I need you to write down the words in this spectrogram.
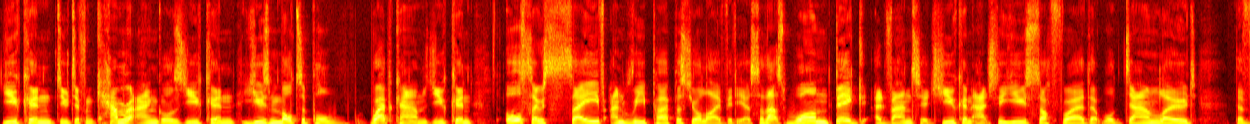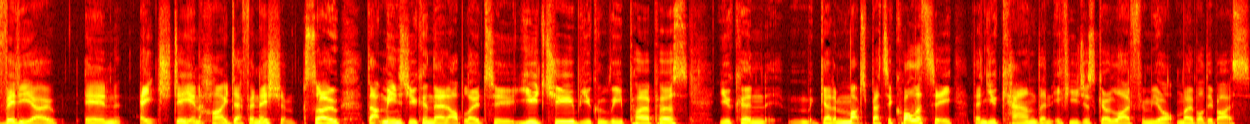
You can do different camera angles. You can use multiple webcams. You can also save and repurpose your live video. So that's one big advantage. You can actually use software that will download the video in HD in high definition. So that means you can then upload to YouTube, you can repurpose, you can get a much better quality than you can than if you just go live from your mobile device.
